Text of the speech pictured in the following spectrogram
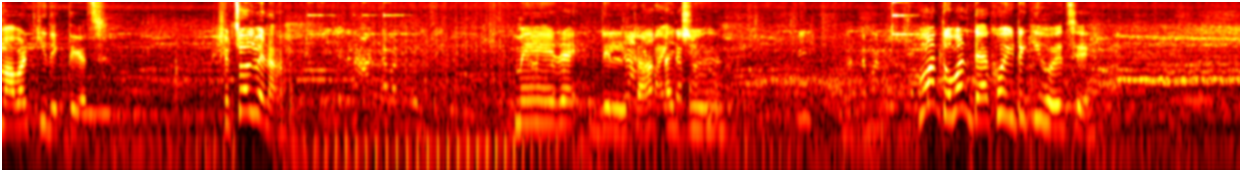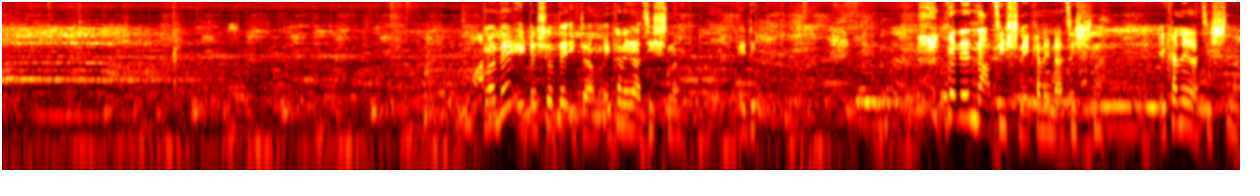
মা আবার কি দেখতে গেছে? সে চলবে না। মেরে দিল আজু। মা, তোমার দেখো এটা কি হয়েছে। আমাদের এটার সাথে এটা, এখানে নাচিস না। এটা এখানে নাচিস না, এখানে নাচিস না। এখানে নাচিস না।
